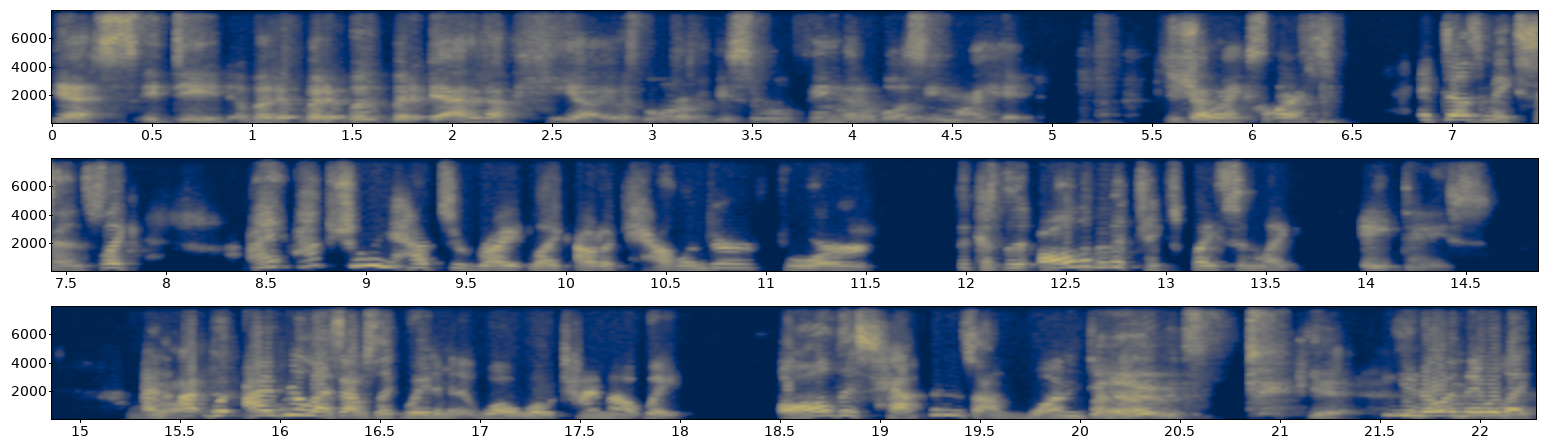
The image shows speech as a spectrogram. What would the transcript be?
Yes, it did, but it, but it, but, but it added up here. It was more of a visceral thing than it was in my head. Sure, of course. sense. It does make sense. Like I actually had to write like out a calendar for because the, all of it takes place in like eight days. And I, Right. I realized I was like, wait a minute, whoa, whoa, time out, wait. All this happens on one I day, know it's yeah, you know? And they were like,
